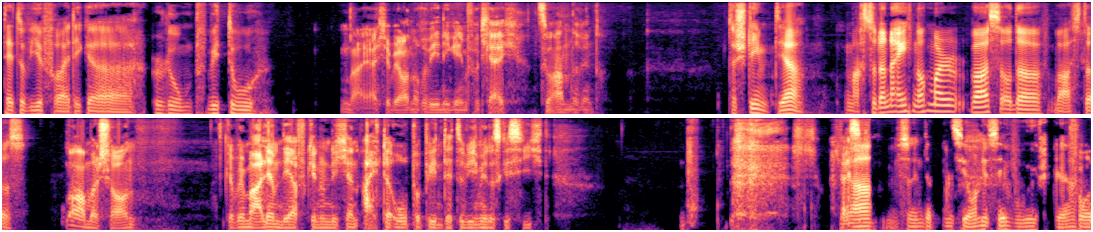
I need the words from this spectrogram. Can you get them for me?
tätowierfreudiger Lump wie du. Naja, ich habe ja auch noch weniger im Vergleich zu anderen. Das stimmt, ja. Machst du dann eigentlich nochmal was oder war's das? Oh, mal schauen. Ich glaube, wenn wir alle am Nerv gehen und ich ein alter Opa bin, tätowiere ich mir das Gesicht. Ja, so in der Pension ist eh wurscht, ja. voll.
